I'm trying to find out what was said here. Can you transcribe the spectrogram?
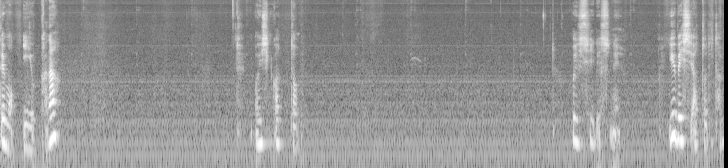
でもいいよかな。美味しかった。美味しいですね。ゆべし後で食べ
